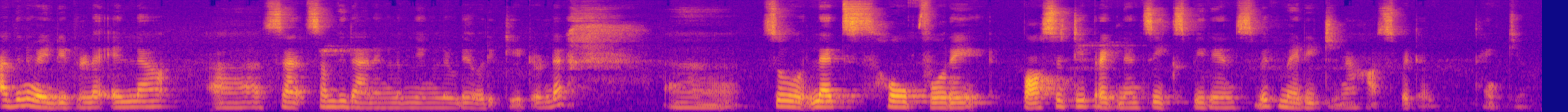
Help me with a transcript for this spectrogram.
അതിനു വേണ്ടിയിട്ടുള്ള എല്ലാ സംവിധാനങ്ങളും ഞങ്ങളിവിടെ ഒരുക്കിയിട്ടുണ്ട്. So let's hope for a positive pregnancy experience with Meditrina hospital thank you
